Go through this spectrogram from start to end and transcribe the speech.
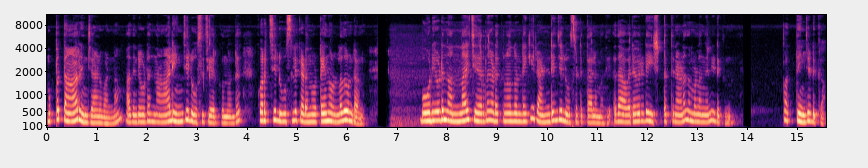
മുപ്പത്താറ് ഇഞ്ചാണ് വണ്ണം. അതിന്റെ കൂടെ നാല് ഇഞ്ച് ലൂസ് ചേർക്കുന്നുണ്ട്. കുറച്ച് ലൂസിൽ കിടന്നോട്ടെ എന്നുള്ളത് കൊണ്ടാണ്. ബോഡിയോട് നന്നായി ചേർന്ന് കിടക്കണമെന്നുണ്ടെങ്കിൽ രണ്ടിഞ്ച് ലൂസ് എടുത്താലും മതി. അത് അവരവരുടെ ഇഷ്ടത്തിനാണ് നമ്മളങ്ങനെ എടുക്കുന്നത്. പത്തിഞ്ച് എടുക്കാം.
